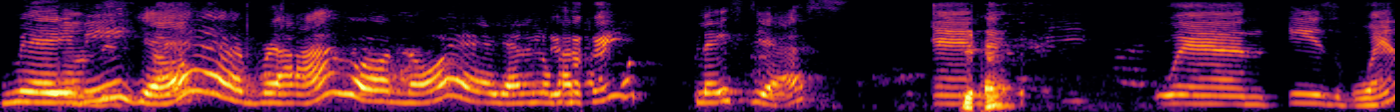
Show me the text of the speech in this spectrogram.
Maybe, yeah, bravo, no, ya en Is lugar okay? place, yes. And Yeah. when is when?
